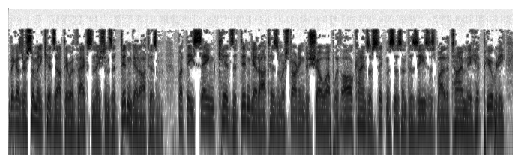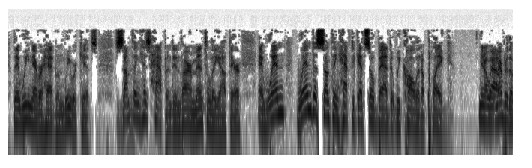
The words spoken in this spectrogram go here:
because there's so many kids out there with vaccinations that didn't get autism. But these same kids that didn't get autism are starting to show up with all kinds of sicknesses and diseases by the time they hit puberty that we never had when we were kids. Mm-hmm. Something has happened environmentally out there. And when when does something have to get so bad that we call it a plague? You know, we Well- remember the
